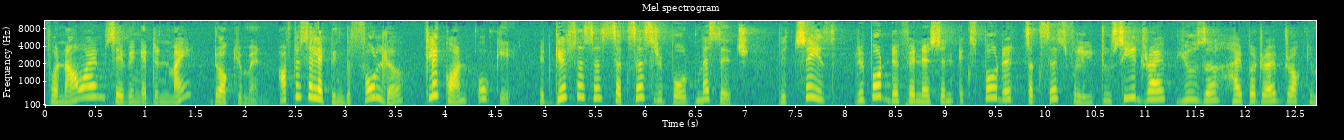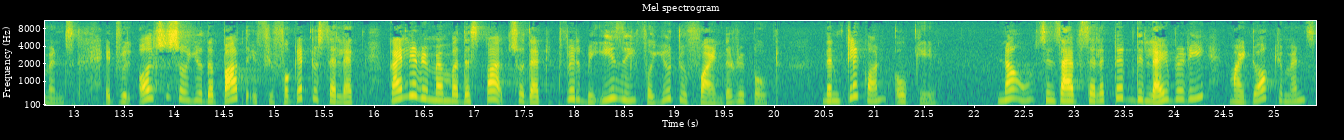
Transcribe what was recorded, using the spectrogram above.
For now I am saving it in my document. After selecting the folder, click on OK. It gives us a success report message which says report definition exported successfully to C drive user hyperdrive documents. It will also show you the path if you forget to select. Kindly remember this path so that it will be easy for you to find the report. Then click on OK. Now since I have selected the library, my documents,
